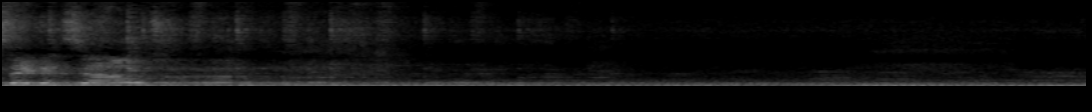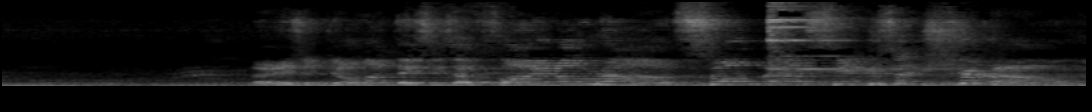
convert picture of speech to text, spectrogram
Seconds out. Ladies and gentlemen, this is the final round. Songa Singh and Showdown.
